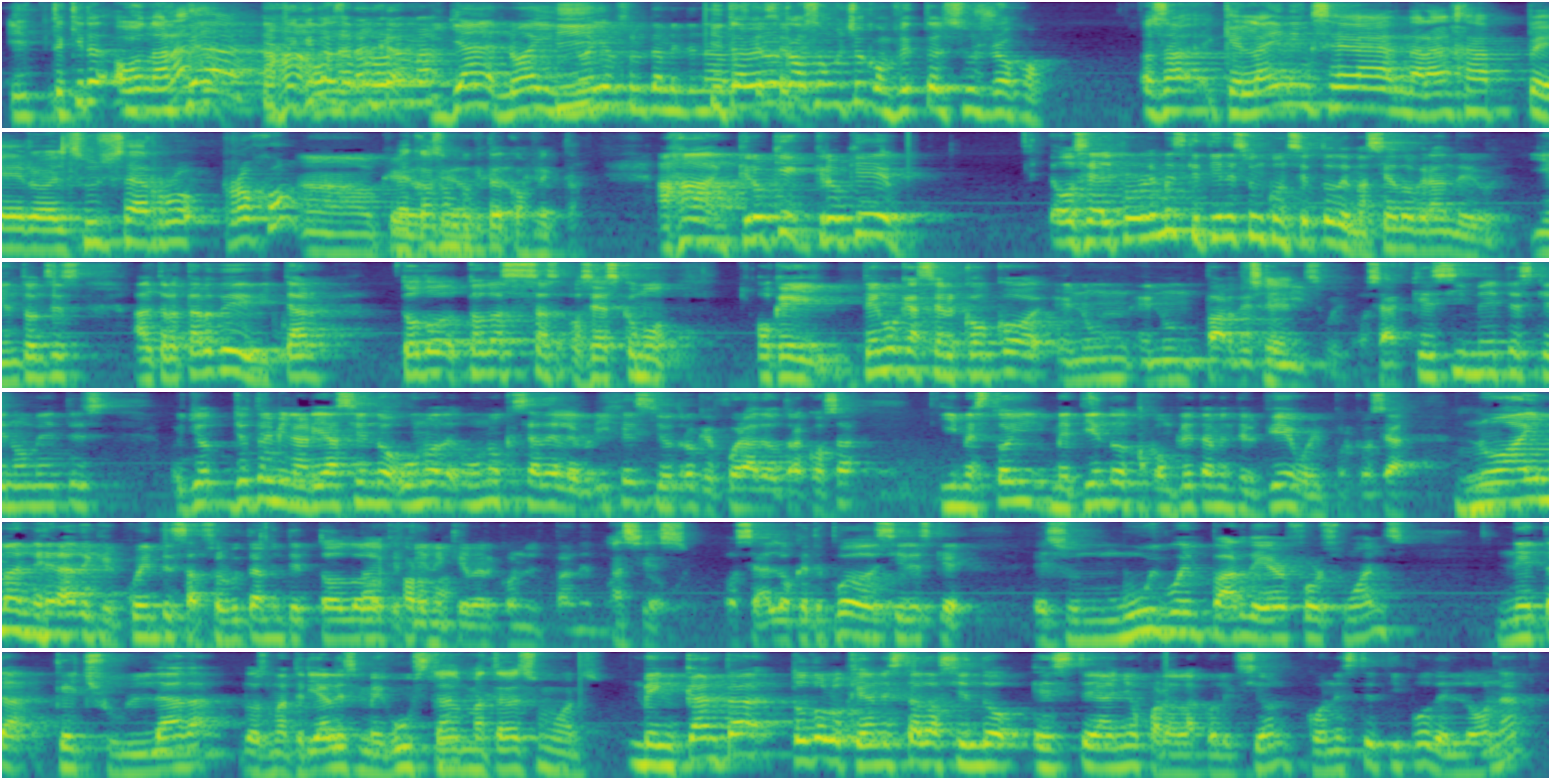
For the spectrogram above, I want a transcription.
Y te quitas, o naranja, ya, y te ajá, quitas el naranja, problema. y ya, no hay- no hay absolutamente nada Y también me causa mucho conflicto el sush rojo. O sea, que el lining sea naranja, pero el sush sea ro- rojo, Ah, ok, me causa ok, un poquito ok, de conflicto. Ajá, creo que, creo que, o sea, el problema es que tienes un concepto demasiado grande, güey. Y entonces, al tratar de editar todo, todas esas, o sea, es como, ok, tengo que hacer coco en un, en un par de Sí. tenis, güey. O sea, ¿qué si metes, qué no metes? Yo, yo terminaría haciendo uno, de- uno que sea de lebrijes y otro que fuera de otra cosa. Y me estoy metiendo completamente el pie, güey. Porque, o sea, no hay manera de que cuentes absolutamente todo No lo que forma. tiene que ver con el pan de muerto, Así es. o sea, lo que te puedo decir es que es un muy buen par de Air Force Ones. Neta, qué chulada. Los materiales me Los gustan. materiales son buenos. Me encanta todo lo que han estado haciendo este año para la colección con este tipo de lona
